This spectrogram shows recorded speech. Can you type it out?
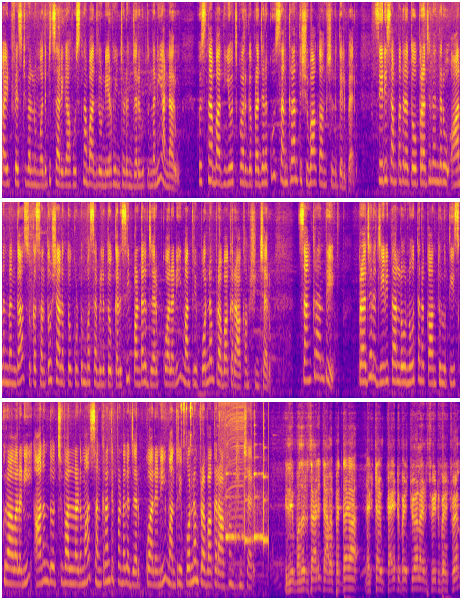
కైట్ ఫెస్టివల్ను మొదటిసారిగా హుస్నాబాద్లో నిర్వహించడం జరుగుతుందని అన్నారు. హుస్నాబాద్ నియోజకవర్గ ప్రజలకు సంక్రాంతి శుభాకాంక్షలు తెలిపారు. సిరి సంపదలతో ప్రజలందరూ ఆనందంగా సుఖ సంతోషాలతో కుటుంబ సభ్యులతో కలిసి పండగ జరుపుకోవాలని మంత్రి పొన్నం ప్రభాకర్ ఆకాంక్షించారు. సంక్రాంతి ప్రజల జీవితాల్లో నూతన కాంతులు తీసుకురావాలని ఆనందోత్సవాల నడుమ సంక్రాంతి పండుగ జరుపుకోవాలని మంత్రి పొన్నం ప్రభాకర్ ఆకాంక్షించారు. ఇది మొదటిసారి చాలా పెద్దగా next time kite festival and sweet festival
